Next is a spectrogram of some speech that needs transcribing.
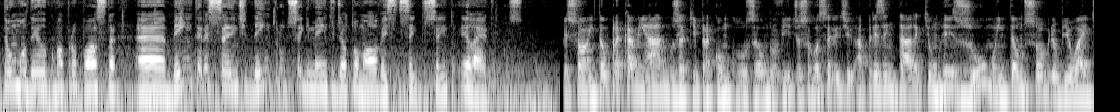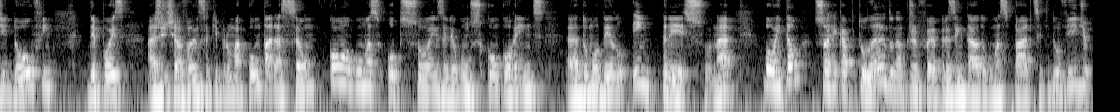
Então, um modelo com uma proposta é, bem interessante dentro do segmento de automóveis 100% elétricos. Pessoal, então para caminharmos aqui para a conclusão do vídeo, eu só gostaria de apresentar aqui um resumo então sobre o BYD Dolphin. Depois a gente avança aqui para uma comparação com algumas opções, ali, alguns concorrentes uh, do modelo em preço, né? Bom, então, só recapitulando, né, que já foi apresentado algumas partes aqui do vídeo,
